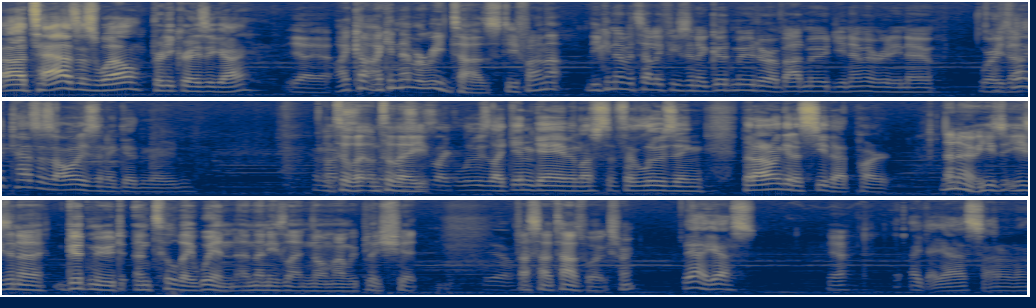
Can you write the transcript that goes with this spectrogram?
Uh, Taz as well. Pretty crazy guy. Yeah, yeah. I can I can never read Taz. Do you find that? You can never tell if he's in a good mood or a bad mood. You never really know where I he's feel like Taz is always in a good mood. Until they- until unless they- he's like lose like in game, unless if they're losing. But I don't get to see that part. No, no, he's he's in a good mood until they win, and then he's like, "No, man, we play shit." Yeah. That's how Taz works, right? Yeah, I guess. Yeah. I, I guess I don't know.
